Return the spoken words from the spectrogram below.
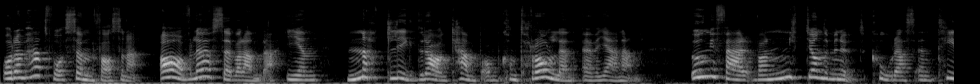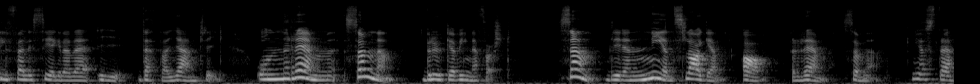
Och de här två sömnfaserna avlöser varandra i en nattlig dragkamp om kontrollen över hjärnan. Ungefär var 90 minut koras en tillfällig segrare i detta hjärnkrig. Och REM-sömnen brukar vinna först. Sen blir den nedslagen av REM-sömnen. Just det.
